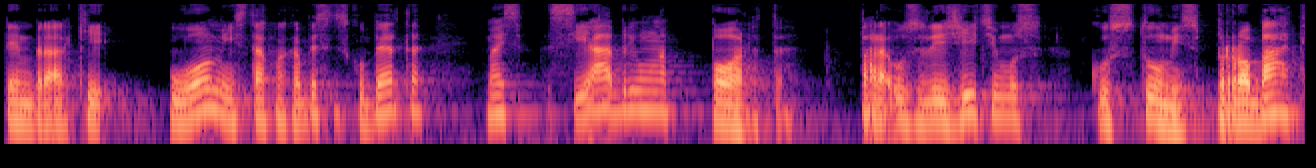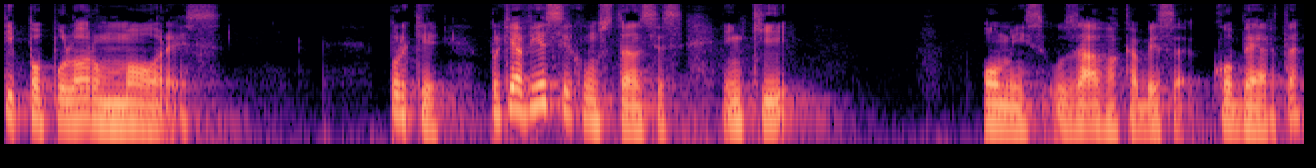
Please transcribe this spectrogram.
lembrar que o homem está com a cabeça descoberta, mas se abre uma porta para os legítimos costumes, probati populorum mores. Por quê? Porque havia circunstâncias em que homens usavam a cabeça coberta,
